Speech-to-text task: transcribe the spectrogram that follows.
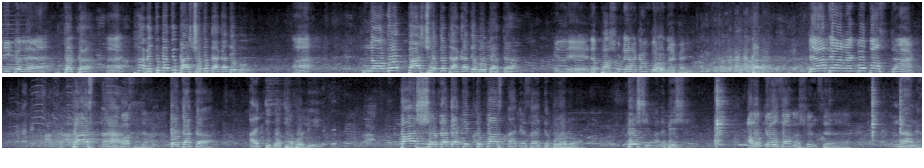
কি করলে? কাকা হ্যাঁ? আমি তোমাকে পাঁচশত টাকা দেব। হ্যাঁ? নগদ পাঁচশত টাকা দেব কাকা। কিনলে এটা পাঁচশো টাকার কাম করো না ভাই কাকা, টাকা দেওয়া লাগবে পাঁচ টাক পাঁচ না পাঁচ টাক ও কাকা আরেকটি কথা বলি। পাঁচশো টাকা কিন্তু পাঁচ নাকের চাইতে বড়। বেশি মানে বেশি। আরও কেউ জানে শুনছে? না না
